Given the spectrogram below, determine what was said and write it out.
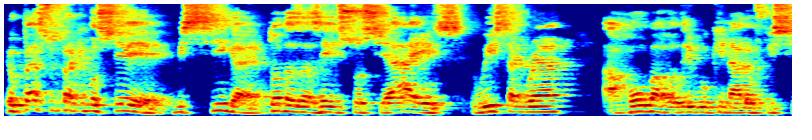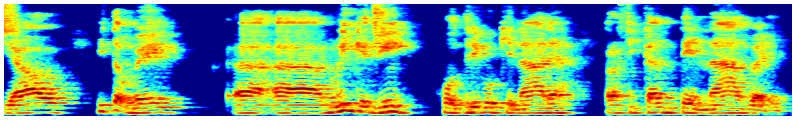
Eu peço para que você me siga em todas as redes sociais, o Instagram, arroba Rodrigo Quinalha Oficial e também uh, uh, no LinkedIn, Rodrigo Quinalha para ficar antenado aí.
